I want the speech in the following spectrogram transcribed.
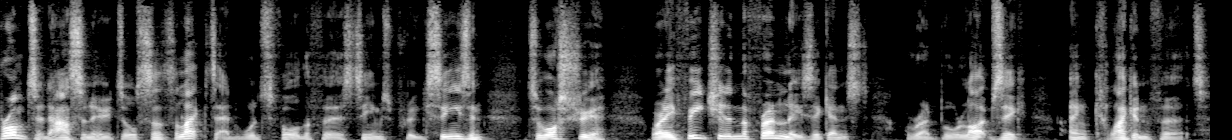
prompted Hasenhüttl to select Edwards for the first team's pre season to Austria, where he featured in the friendlies against Red Bull Leipzig and Klagenfurt.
